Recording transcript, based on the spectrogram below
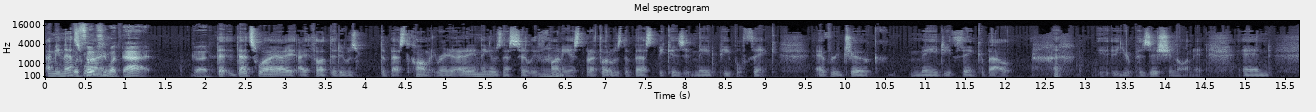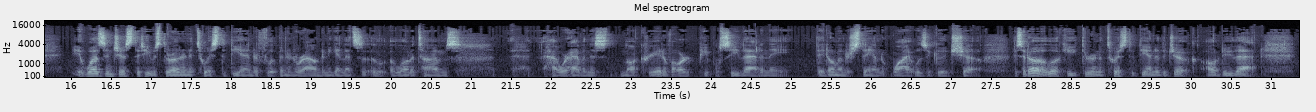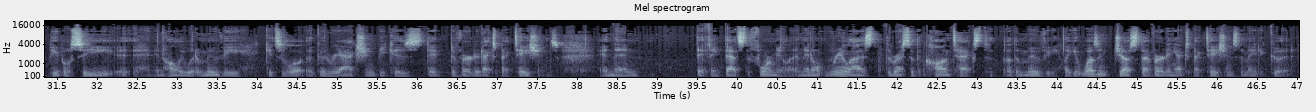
I mean, that's What's why. interesting about that? Good. that, that's why I, I thought that it was the best comedy, right? I didn't think it was necessarily the mm-hmm. funniest, but I thought it was the best because it made people think. Every joke made you think about your position on it. And it wasn't just that he was throwing in a twist at the end or flipping it around. And again, that's a, a lot of times how we're having this not creative art. People see that and they they don't understand why it was a good show. They said, "Oh, look, he threw in a twist at the end of the joke. I'll do that." People see uh, in Hollywood a movie gets a, a good reaction because they diverted expectations, and then they think that's the formula, and they don't realize the rest of the context of the movie. Like it wasn't just diverting expectations that made it good;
